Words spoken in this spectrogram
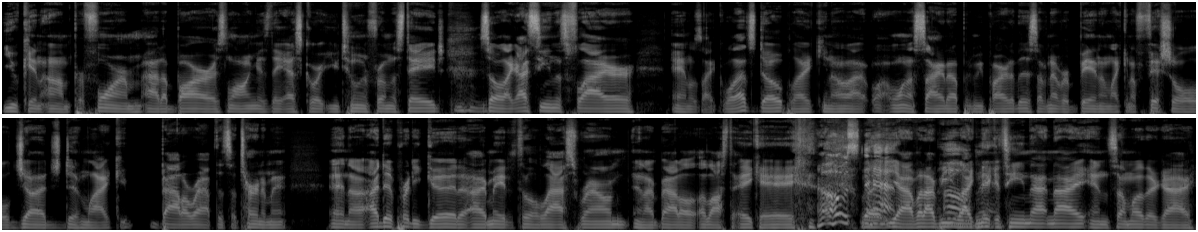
you can um perform at a bar as long as they escort you to and from the stage. Mhm. So like I seen this flyer and was like, well, that's dope. Like you know, I, I want to sign up and be part of this. I've never been in like an official judged in like battle rap that's a tournament. And uh, I did pretty good. I made it to the last round, and I battled. I lost to AKA. Oh But snap! yeah, but I beat Oh, like man. nicotine that night and some other guy.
